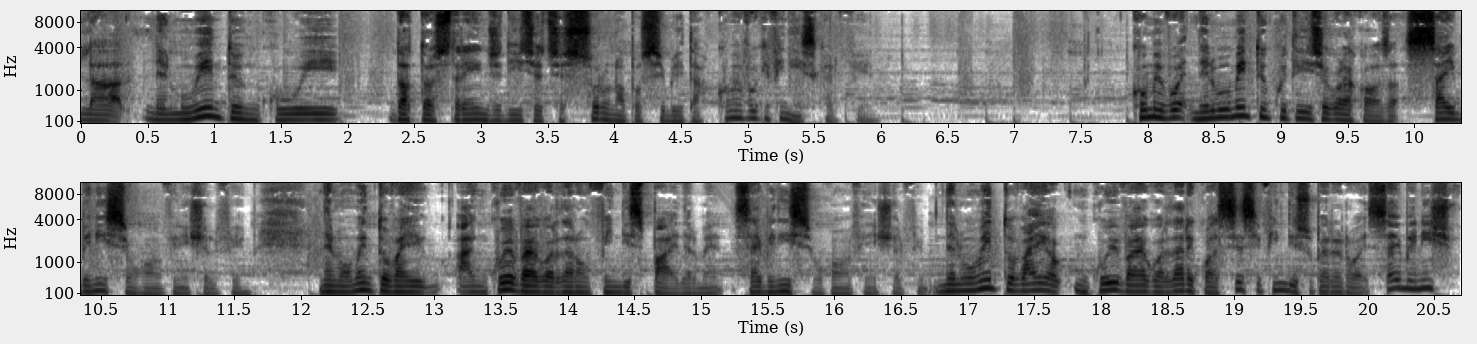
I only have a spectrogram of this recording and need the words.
la, nel momento in cui Doctor Strange dice c'è solo una possibilità, come vuoi che finisca il film? Come vuoi, nel momento in cui ti dice quella cosa, sai benissimo come finisce il film. Nel momento vai, in cui vai a guardare un film di Spider-Man, sai benissimo come finisce il film. Nel momento vai in cui vai a guardare qualsiasi film di supereroi, sai benissimo,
